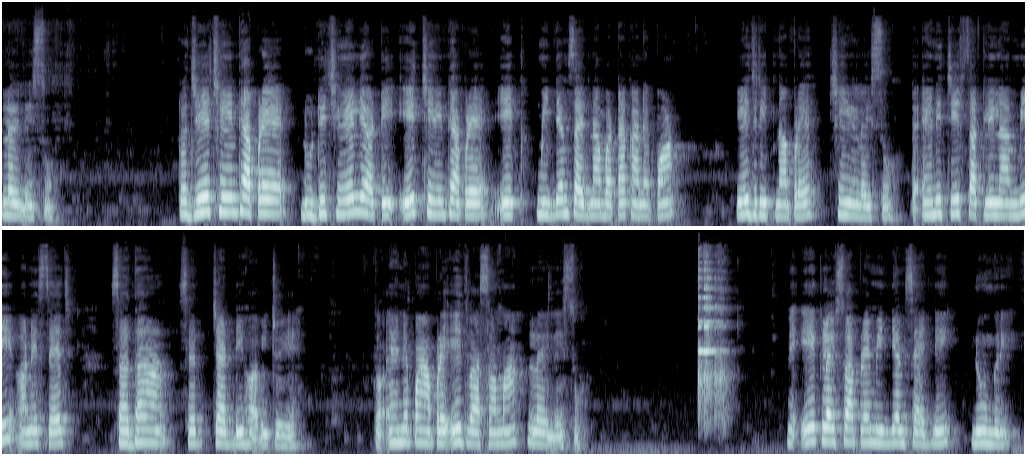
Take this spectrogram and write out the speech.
લઈ લઈશું. તો જે છીણીથી આપણે દૂધી છીણેલી હતી, એ જ છીણીથી આપણે એક મીડિયમ સાઇઝના બટાકાને પણ એ જ રીતના આપણે છીણી લઈશું. તો એની ચીપ્સ આટલી લાંબી અને સહેજ સાધારણ સહેજ જાડી હોવી જોઈએ. તો એને પણ આપણે એ જ વાસણમાં લઈ લઈશું. ને એક લઈશું આપણે મીડિયમ સાઇઝની ડુંગળી.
